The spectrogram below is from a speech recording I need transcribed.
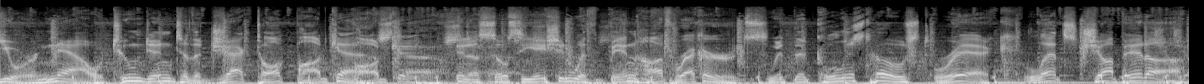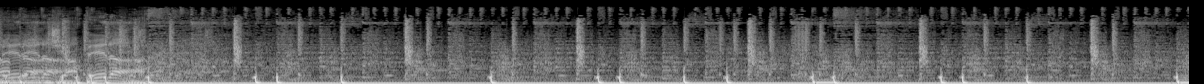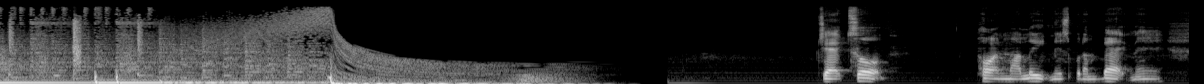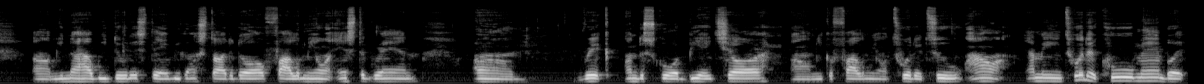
You're now tuned in to the Jack Talk Podcast. Podcast. In association with Bin Hot Records. With the coolest host, Rick. Let's chop it up. Chop it up. Chop it up. Jack Talk. Pardon my lateness, but I'm back, man. Um, you know how we do this thing. We're gonna start it off. Follow me on Instagram, um, Rick underscore BHR. Um, you can follow me on Twitter too. I don't, I mean Twitter cool, man, but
